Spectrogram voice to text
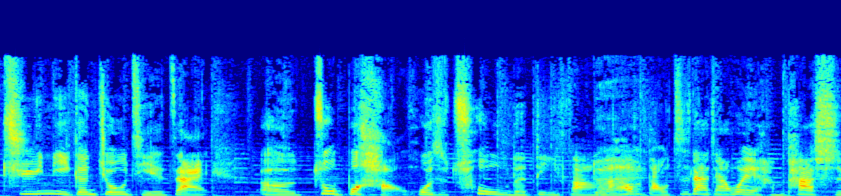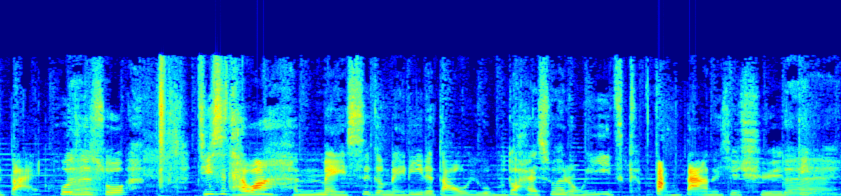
拘泥跟纠结在。呃，做不好或是错误的地方，然后导致大家会很怕失败，或者是说，即使台湾很美，是个美丽的岛屿，我们都还是会容易一直放大那些缺点。，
